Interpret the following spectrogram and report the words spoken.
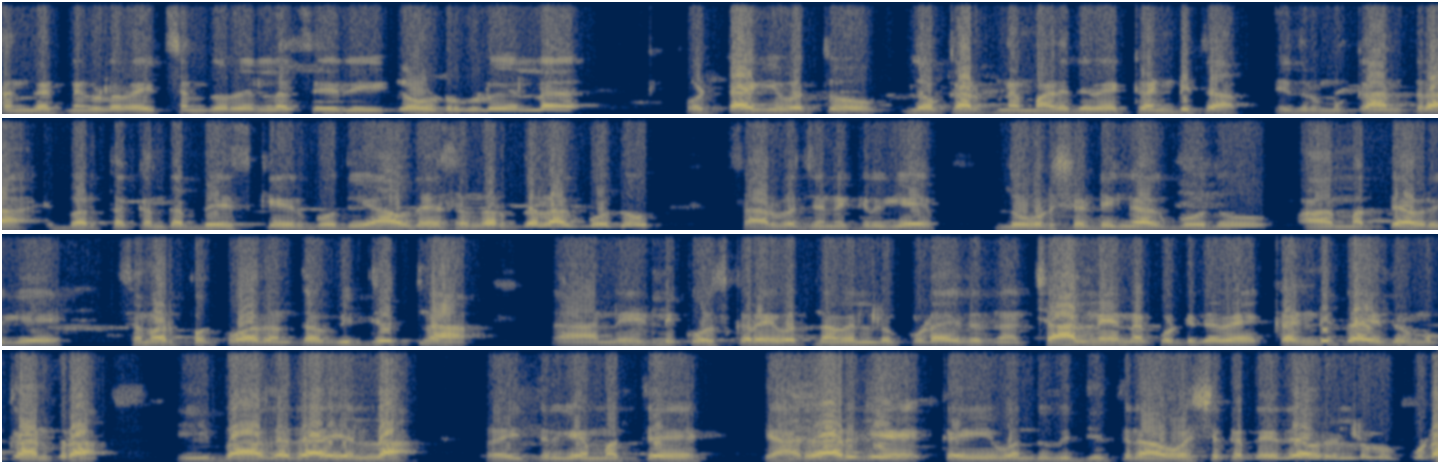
ಸಂಘಟನೆಗಳು, ರೈತ ಸಂಘದವರು ಎಲ್ಲ ಸೇರಿ, ಗೌಡ್ರುಗಳು ಎಲ್ಲ ಒಟ್ಟಾಗಿ ಇವತ್ತು ಲೋಕಾರ್ಪಣೆ ಮಾಡಿದ್ದೇವೆ. ಖಂಡಿತ ಇದ್ರ ಮುಖಾಂತರ ಬರ್ತಕ್ಕಂಥ ಬೇಸಿಗೆ ಇರ್ಬೋದು, ಯಾವುದೇ ಸಂದರ್ಭದಲ್ಲಿ ಆಗ್ಬೋದು, ಸಾರ್ವಜನಿಕರಿಗೆ ಲೋಡ್ ಶೆಡ್ಡಿಂಗ್ ಆಗ್ಬೋದು ಮತ್ತೆ ಅವರಿಗೆ ಸಮರ್ಪಕವಾದಂತ ವಿದ್ಯುತ್ನ ನೀಡ್ಲಿಕ್ಕೋಸ್ಕರ ಇವತ್ತು ನಾವೆಲ್ಲರೂ ಕೂಡ ಇದನ್ನ ಚಾಲನೆಯನ್ನ ಕೊಟ್ಟಿದ್ದೇವೆ. ಖಂಡಿತ ಇದ್ರ ಮುಖಾಂತರ ಈ ಭಾಗದ ಎಲ್ಲ ರೈತರಿಗೆ ಮತ್ತೆ ಯಾರ್ಯಾರಿಗೆ ಕೈ ಒಂದು ವಿದ್ಯುತ್ತಿನ ಅವಶ್ಯಕತೆ ಇದೆ ಅವರೆಲ್ಲರಿಗೂ ಕೂಡ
